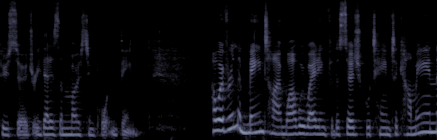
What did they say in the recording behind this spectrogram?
to surgery. That is the most important thing. However, in the meantime, while we're waiting for the surgical team to come in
